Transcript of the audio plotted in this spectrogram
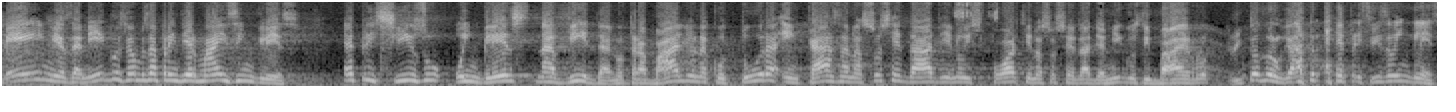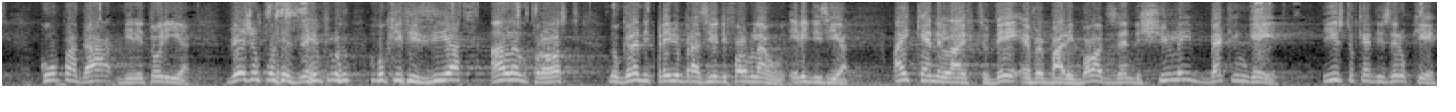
Bem, meus amigos, vamos aprender mais inglês. É preciso o inglês na vida, no trabalho, na cultura, em casa, na sociedade, no esporte, na sociedade de amigos de bairro. Em todo lugar é preciso o inglês. Culpa da diretoria. Vejam, por exemplo, o que dizia Alan Prost no Grande Prêmio Brasil de Fórmula 1. Ele dizia: I can live today, everybody bods and Shirley Beckingay. Isto quer dizer o quê?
